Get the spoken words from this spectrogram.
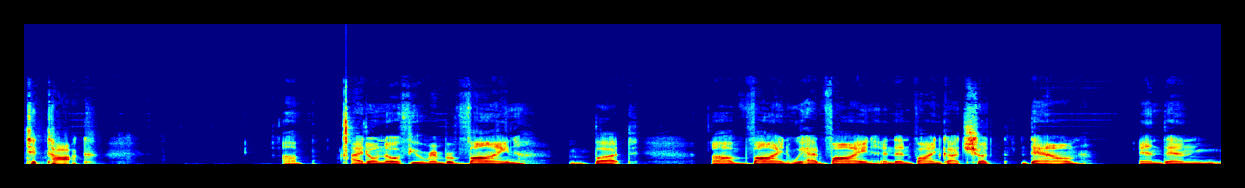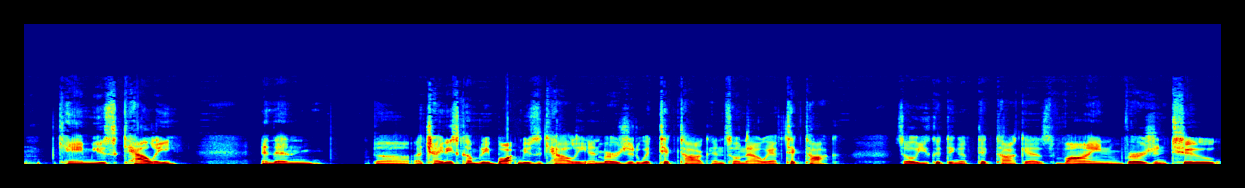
TikTok um, I don't know if you remember Vine, but uh, Vine, we had Vine, and then Vine got shut down, and then came Musical.ly, and then uh, a Chinese company bought Musical.ly and merged it with TikTok, and so now we have TikTok. So you could think of TikTok as Vine version two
